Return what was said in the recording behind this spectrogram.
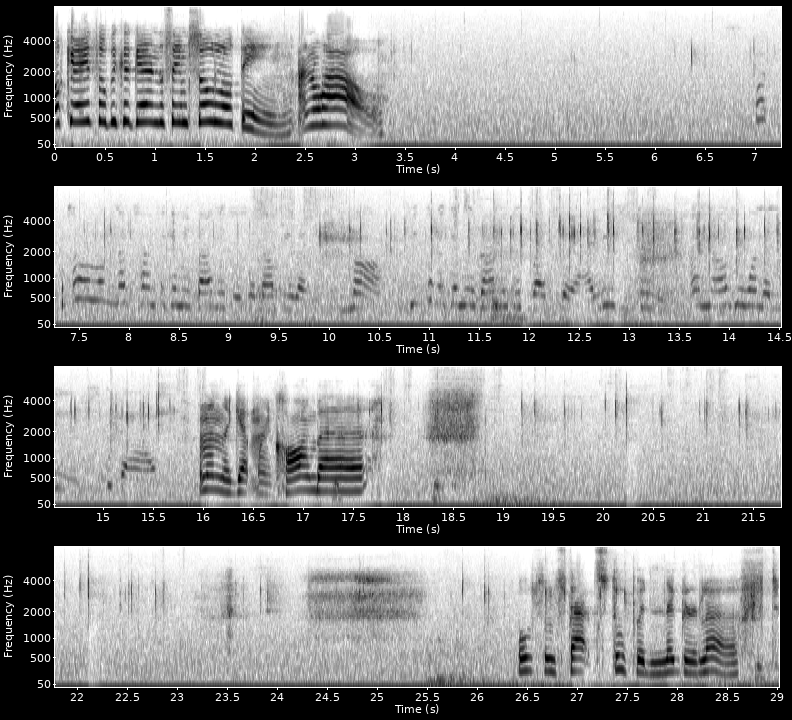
Okay, so we could get in the same solo thing. I know how. But tell them next time to give me bandages and I'll be like, nah, he could have given me bandages right there, at least three. And now he wanna leave, stupid ass. I'm gonna get my combat. Oh, since that stupid nigger left.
